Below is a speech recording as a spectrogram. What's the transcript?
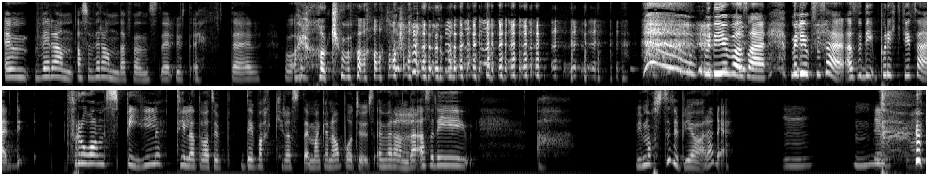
en veranda, alltså verandafönster utefter vad jag har kvar. Och det är ju bara så här, men det är också så här, alltså det, på riktigt så här. det- Från spill till att vara typ det vackraste man kan ha på ett hus, en veranda. Ja. Alltså det är ah, Vi måste typ göra det. Mm, Mm. det måste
